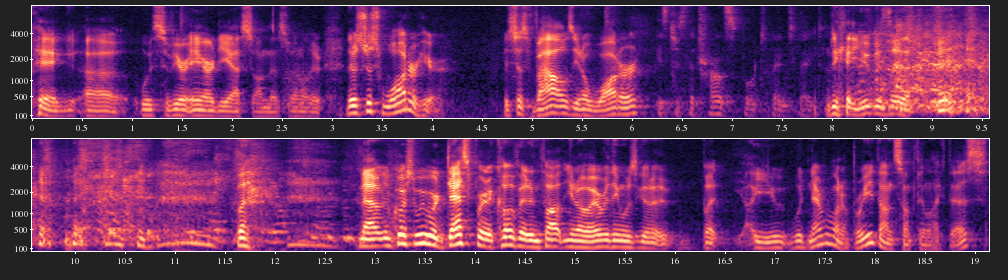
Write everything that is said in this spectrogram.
pig uh, with severe ARDS on this ventilator. There's just water here. It's just valves, you know, water. It's just the transport ventilator. Yeah, you can say that. but now, of course, we were desperate at COVID and thought, you know, everything was going to, but you would never want to breathe on something like this.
